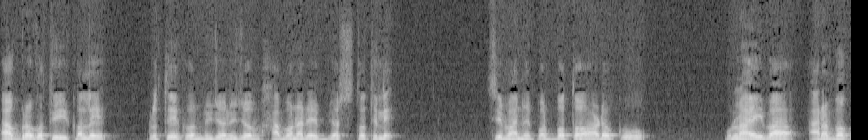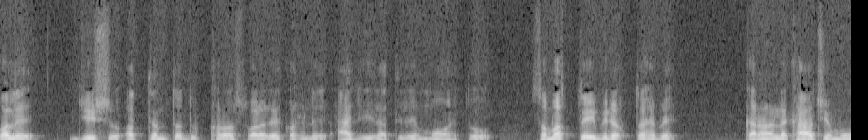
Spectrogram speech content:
ଅଗ୍ରଗତି କଲେ। ପ୍ରତ୍ୟେକ ନିଜ ନିଜ ଭାବନାରେ ବ୍ୟସ୍ତ ଥିଲେ। ସେମାନେ ପର୍ବତ ଆଡ଼କୁ ଓହ୍ଲାଇବା ଆରମ୍ଭ କଲେ। ଯୀଶୁ ଅତ୍ୟନ୍ତ ଦୁଃଖର ସ୍ୱରରେ କହିଲେ ଆଜି ରାତିରେ ମୋ ହେତୁ ସମସ୍ତେ ବିରକ୍ତ ହେବେ। କାରଣ ଲେଖା ଅଛି ମୁଁ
